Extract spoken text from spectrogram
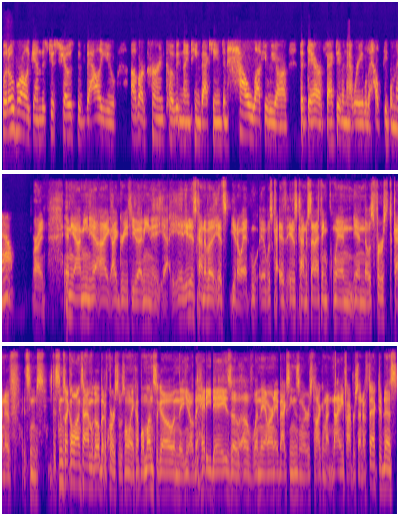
but overall, again, this just shows the value of our current COVID 19 vaccines and how lucky we are that they are effective and that we're able to help people now. Right. And yeah, I mean, yeah, I, I agree with you. I mean, it, it, it is kind of a, it's, you know, it, it was, it is kind of sad. I think when in those first kind of, it seems, this seems like a long time ago, but of course it was only a couple months ago and the, you know, the heady days of, of when the mRNA vaccines, and we were talking about 95% effectiveness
